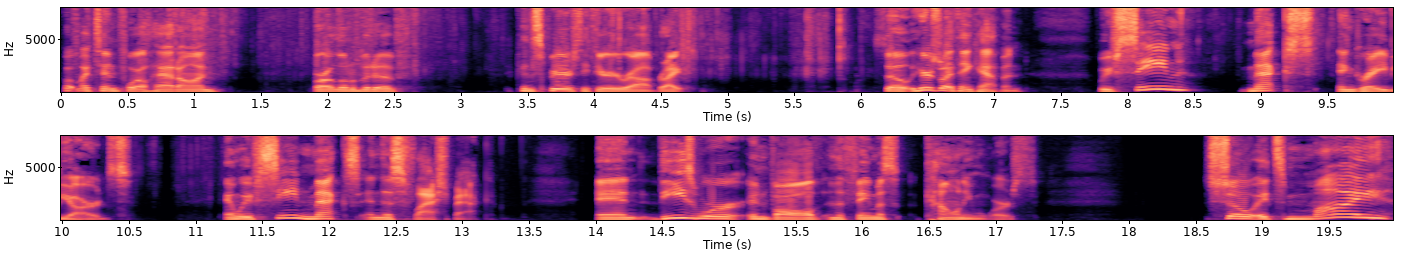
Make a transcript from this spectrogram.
put my tinfoil hat on for a little bit of conspiracy theory, Rob, right? So here's what I think happened. We've seen mechs in graveyards, and we've seen mechs in this flashback. And these were involved in the famous colony wars. So it's my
